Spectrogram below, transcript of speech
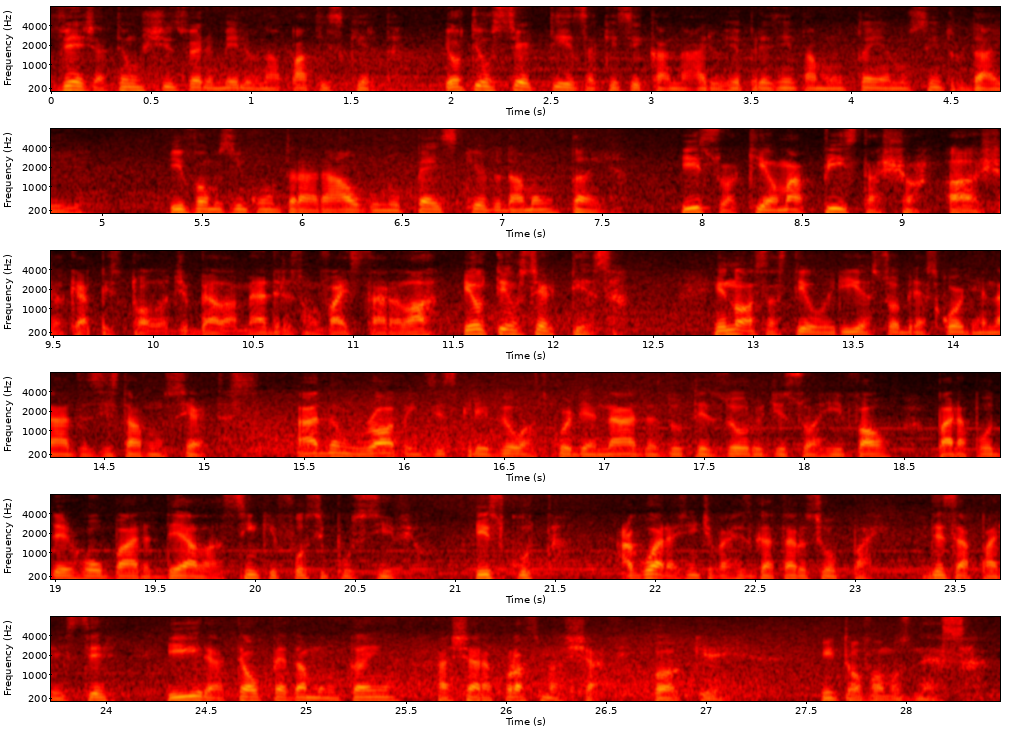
Veja, tem um X vermelho na pata esquerda. Eu tenho certeza que esse canário representa a montanha no centro da ilha. E vamos encontrar algo no pé esquerdo da montanha. Isso aqui é uma pista, Sean. Acha que a pistola de Bella Madison vai estar lá? Eu tenho certeza. E nossas teorias sobre as coordenadas estavam certas. Adam Robbins escreveu as coordenadas do tesouro de sua rival para poder roubar dela assim que fosse possível. Escuta, agora a gente vai resgatar o seu pai, desaparecer e ir até o pé da montanha achar a próxima chave. Ok, então vamos nessa.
